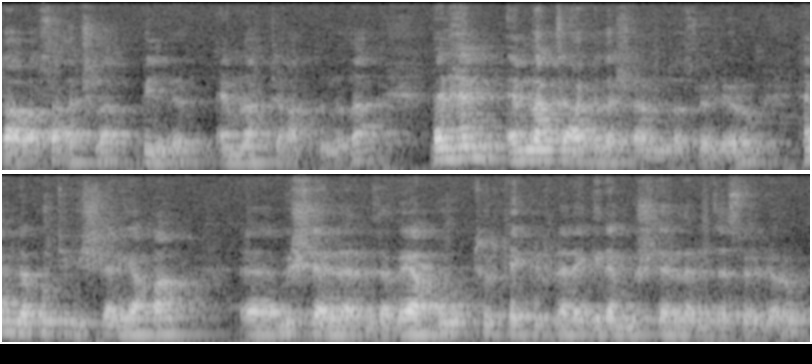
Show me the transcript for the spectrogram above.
davası açılabilir emlakçı hakkında da. Ben hem emlakçı arkadaşlarımıza söylüyorum hem de bu tip işleri yapan e, müşterilerimize veya bu tür tekliflere giren müşterilerimize söylüyorum.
